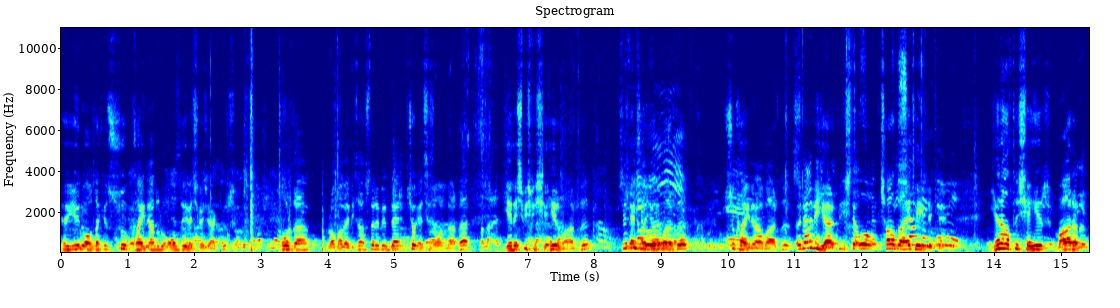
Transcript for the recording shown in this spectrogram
Höyük'ün oradaki su kaynağının olduğu yere çıkacaktır. Burada Roma ve Bizans döneminde çok eski zamanlarda gelişmiş bir şehir vardı. Kanyonu vardı, su kaynağı vardı. Önemli bir yerdi. İşte o Çağdağ eteğindeki yeraltı şehir mağaranın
